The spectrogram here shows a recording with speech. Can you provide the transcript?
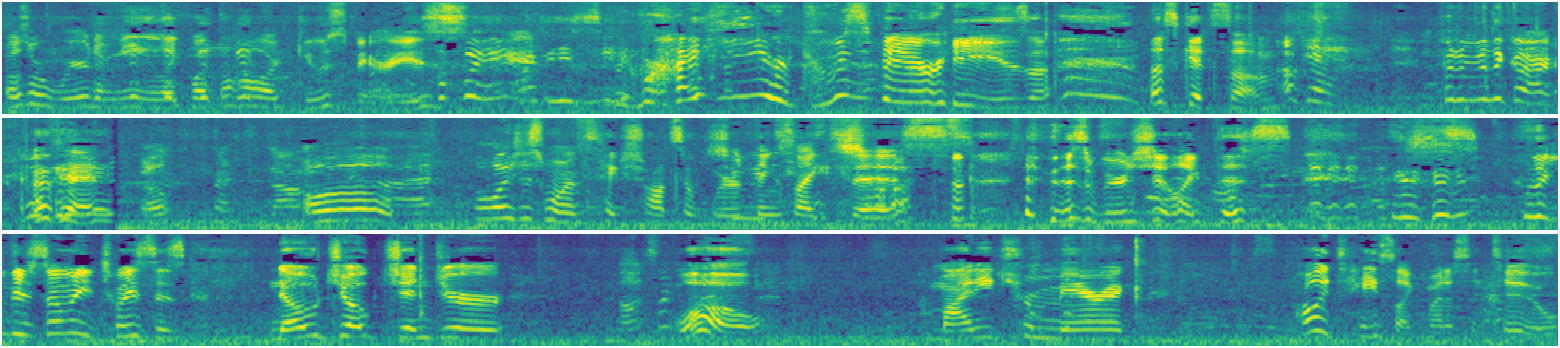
Those are weird to me. Like, what the hell are gooseberries? right here, gooseberries. Let's get some. Okay. Put them in the car. Okay. Oh. Oh. Oh, I just want to take shots of weird things like this. this weird shit like this. like, there's so many choices. No joke, ginger. Whoa. Mighty turmeric. Probably tastes like medicine too.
